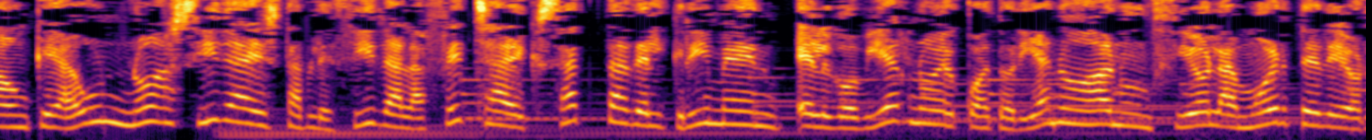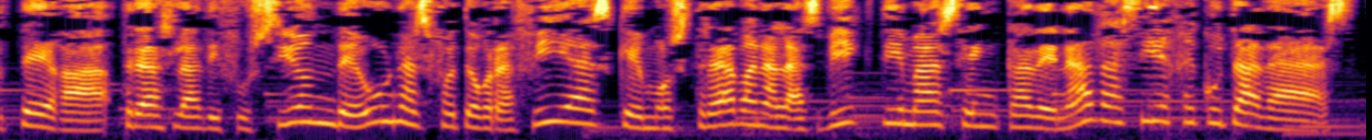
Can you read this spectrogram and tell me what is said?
Aunque aún no ha sido establecida la fecha exacta del crimen, el gobierno ecuatoriano anunció la muerte de Ortega, tras la difusión de unas fotografías que mostraban a las víctimas encadenadas y ejecutadas.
